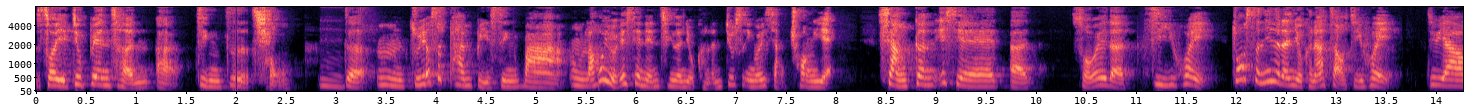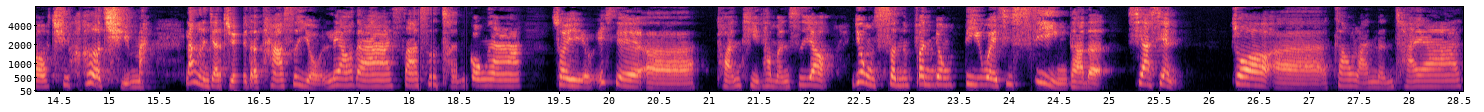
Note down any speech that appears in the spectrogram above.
所以就变成呃精致穷，嗯的嗯，主要是攀比心吧，嗯，然后有一些年轻人有可能就是因为想创业，想跟一些呃所谓的机会做生意的人有可能要找机会，就要去合群嘛。让人家觉得他是有料的啊，他是成功啊，所以有一些呃团体，他们是要用身份、用地位去吸引他的下线，做呃招揽人才啊，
